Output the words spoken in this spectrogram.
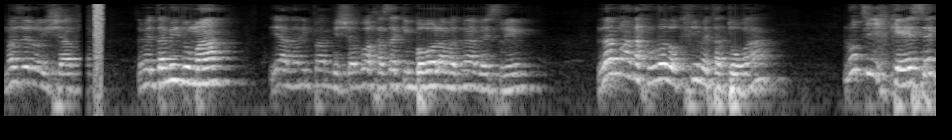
מה זה לא ישאף? זאת אומרת, תמיד הוא מה? יאללה, אני פעם בשבוע חזק עם בורא עולם עד 120. למה אנחנו לא לוקחים את התורה? לא צריך כעסק,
